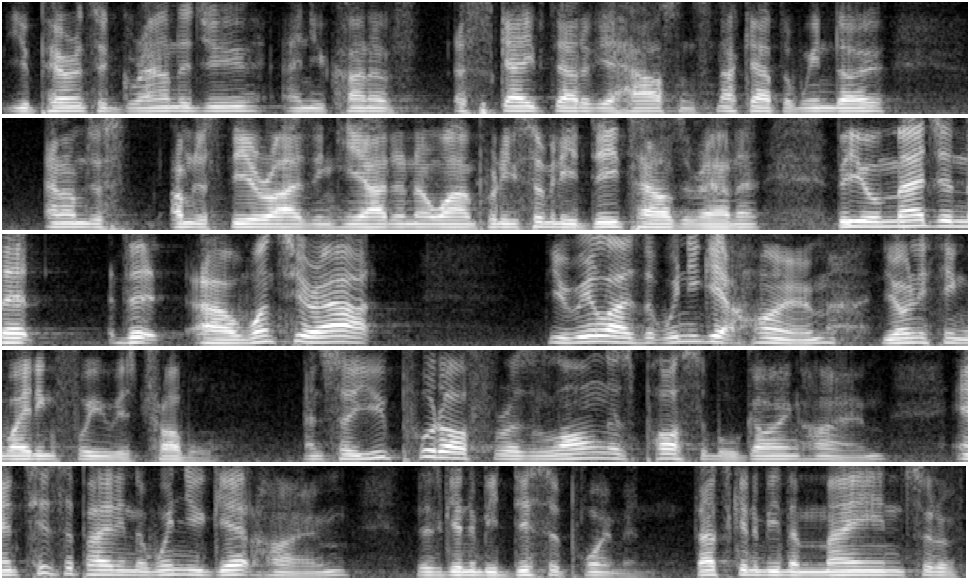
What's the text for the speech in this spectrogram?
your parents had grounded you and you kind of escaped out of your house and snuck out the window and I'm just I'm just theorizing here. I don't know why I'm putting so many details around it. But you imagine that that uh, once you're out, you realize that when you get home, the only thing waiting for you is trouble. And so you put off for as long as possible going home, anticipating that when you get home, there's going to be disappointment. That's going to be the main sort of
